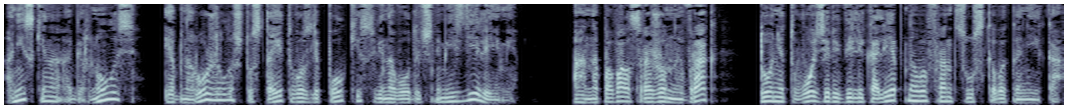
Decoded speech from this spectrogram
Анискина обернулась и обнаружила, что стоит возле полки с виноводочными изделиями, а наповал сраженный враг тонет в озере великолепного французского коньяка.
